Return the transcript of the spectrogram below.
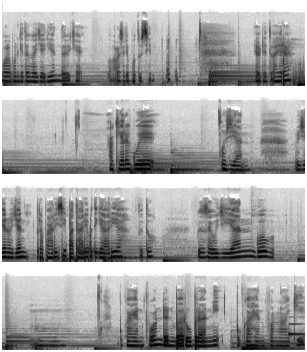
walaupun kita nggak jadian tapi kayak gue ngerasa diputusin. Ya udah tuh akhirnya akhirnya gue ujian. Ujian ujian berapa hari sih? Empat hari apa tiga hari ya itu. Tuh selesai ujian gue hmm, buka handphone dan baru berani buka handphone lagi.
